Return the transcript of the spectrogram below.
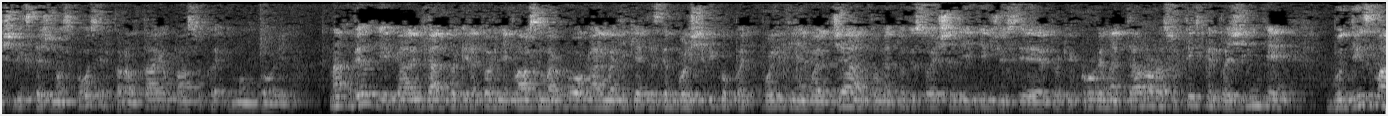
išvyksta iš Maskvos ir per Altajų pasuka į Mongoliją. Na, vėlgi galim kelti tokį retorinį klausimą, ar buvo galima tikėtis, kad bolševikų politinė valdžia tuo metu visoje šalyje vykdžiusi tokį krūviną terorą sutiks pripažinti budizmą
